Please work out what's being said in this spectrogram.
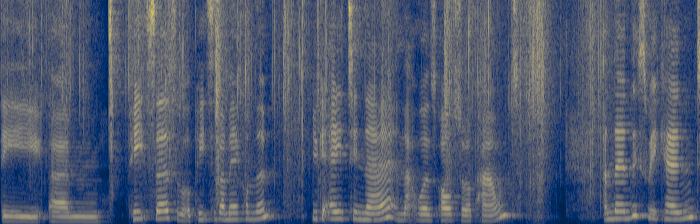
the um, pizzas, the little pizzas I make on them. You get eight in there, and that was also a pound. And then this weekend,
